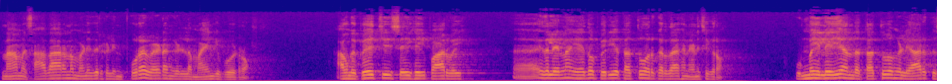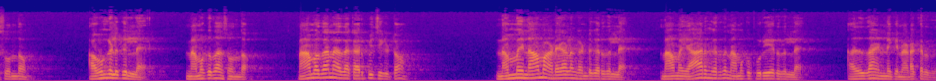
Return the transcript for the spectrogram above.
நாம் சாதாரண மனிதர்களின் புற வேடங்களில் மயங்கி போயிடுறோம். அவங்க பேச்சு செய்கை பார்வை இதில் எல்லாம் ஏதோ பெரிய தத்துவம் இருக்கிறதாக நினச்சிக்கிறோம். உண்மையிலேயே அந்த தத்துவங்கள் யாருக்கு சொந்தம்? அவங்களுக்கு இல்லை. நமக்கு தான் சொந்தம். நாம தானே அதை கற்பிச்சுக்கிட்டோம். நம்மை நாம அடையாளம் கண்டுக்கிறது இல்லை. நாம யாருங்கிறது நமக்கு புரியறது இல்லை. அதுதான் இன்னைக்கு நடக்கிறது.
